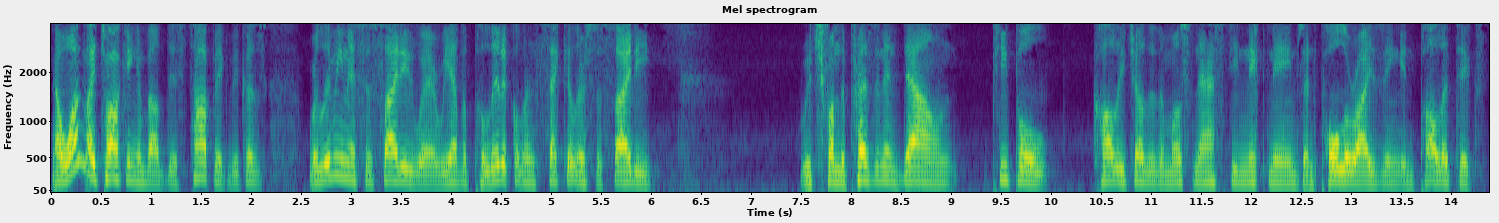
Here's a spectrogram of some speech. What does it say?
Now, why am I talking about this topic? Because we're living in a society where we have a political and secular society, which from the president down, people call each other the most nasty nicknames and polarizing in politics.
